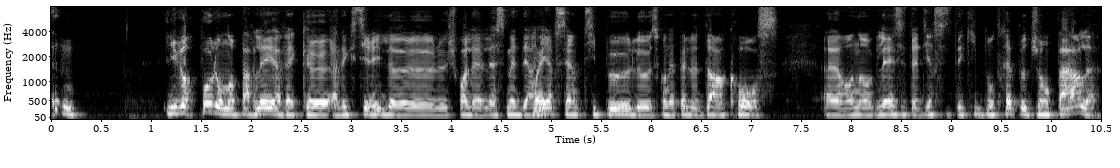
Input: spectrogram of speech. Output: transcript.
Liverpool, on en parlait avec, euh, avec Cyril, le, je crois, la, semaine dernière, c'est un petit peu le, ce qu'on appelle le dark horse euh, en anglais, c'est-à-dire cette équipe dont très peu de gens parlent,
